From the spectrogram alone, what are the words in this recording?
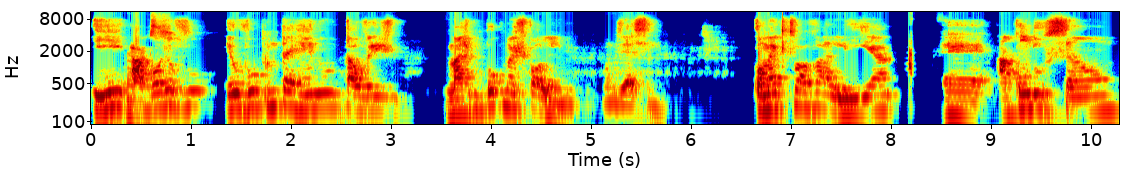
E Nossa. agora eu vou, eu vou para um terreno talvez mais, um pouco mais polêmico, vamos dizer assim. Como é que tu avalia é, a condução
